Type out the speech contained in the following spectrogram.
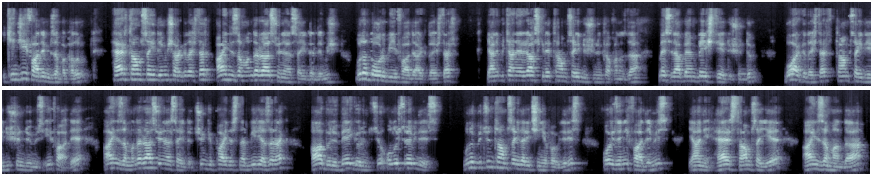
İkinci ifademize bakalım. Her tam sayı demiş arkadaşlar aynı zamanda rasyonel sayıdır demiş. Bu da doğru bir ifade arkadaşlar. Yani bir tane rastgele tam sayı düşünün kafanızda. Mesela ben 5 diye düşündüm. Bu arkadaşlar tam sayı diye düşündüğümüz ifade aynı zamanda rasyonel sayıdır. Çünkü paydasına 1 yazarak A bölü B görüntüsü oluşturabiliriz. Bunu bütün tam sayılar için yapabiliriz. O yüzden ifademiz yani her tam sayı aynı zamanda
